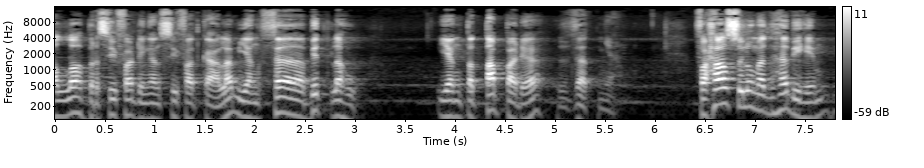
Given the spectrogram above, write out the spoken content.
Allah bersifat dengan sifat kalam yang thabit lahu. Yang tetap pada zatnya. Fahasilu madhabihim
